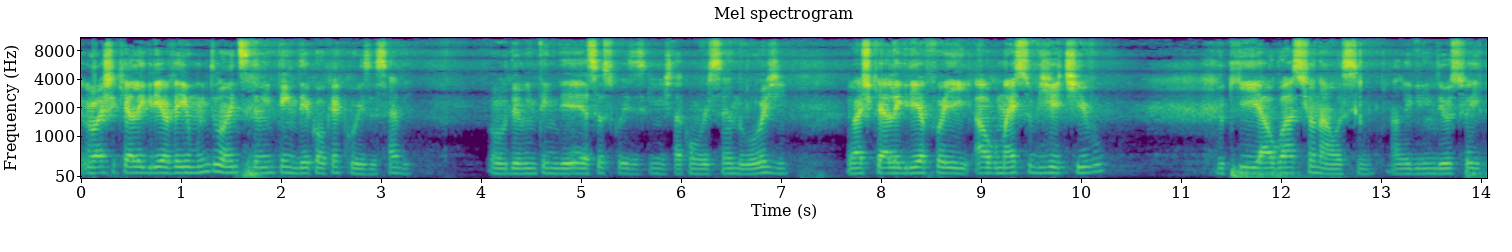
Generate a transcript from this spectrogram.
eu acho que a alegria veio muito antes de eu entender qualquer coisa, sabe? Ou de eu entender essas coisas que a gente tá conversando hoje. Eu acho que a alegria foi algo mais subjetivo do que algo racional, assim. A alegria em Deus foi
